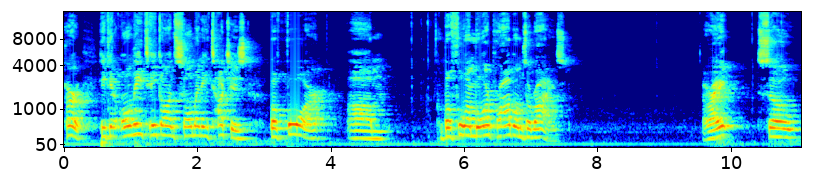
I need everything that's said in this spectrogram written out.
hurt. He can only take on so many touches before, um, before more problems arise. All right? So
